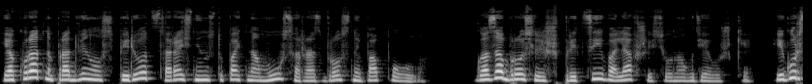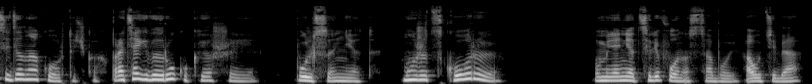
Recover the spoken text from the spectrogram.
Я аккуратно продвинулась вперед, стараясь не наступать на мусор, разбросанный по полу. В глаза бросились шприцы, валявшиеся у ног девушки. Егор сидел на корточках, протягивая руку к ее шее. Пульса нет. Может, скорую? У меня нет телефона с собой, а у тебя?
